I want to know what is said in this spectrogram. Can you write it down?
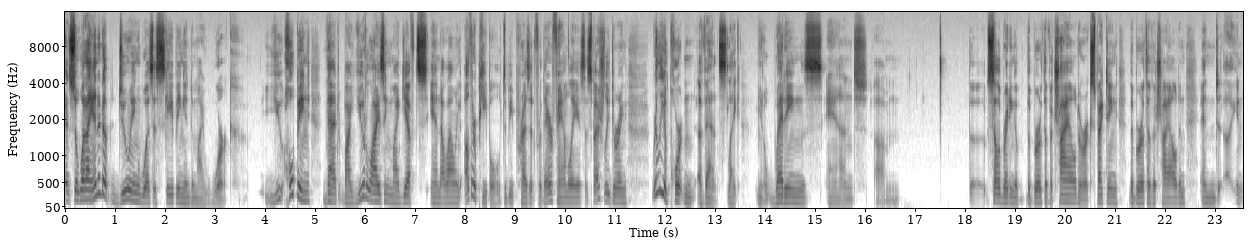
And so, what I ended up doing was escaping into my work you hoping that by utilizing my gifts in allowing other people to be present for their families, especially during really important events like you know weddings and um, the celebrating of the birth of a child or expecting the birth of a child and and uh, you know,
